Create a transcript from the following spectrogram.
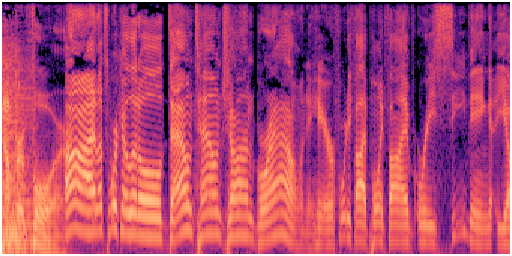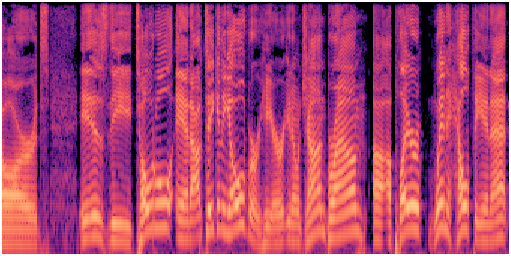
Number four. All right, let's work a little downtown John Brown here. 45.5 receiving yards is the total, and I'm taking the over here. You know, John Brown, uh, a player when healthy and at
